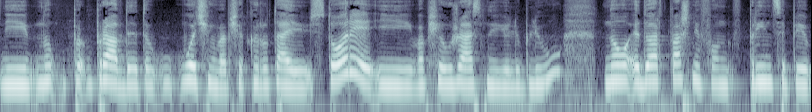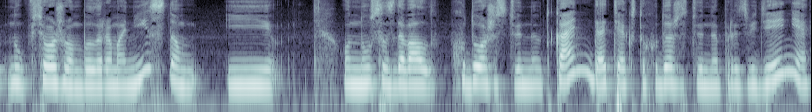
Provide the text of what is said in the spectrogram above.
И, ну, правда, это очень вообще крутая история, и вообще ужасно ее люблю. Но Эдуард Пашнев, он, в принципе, ну, все же он был романистом, и он, ну, создавал художественную ткань, да, тексту художественное произведение,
